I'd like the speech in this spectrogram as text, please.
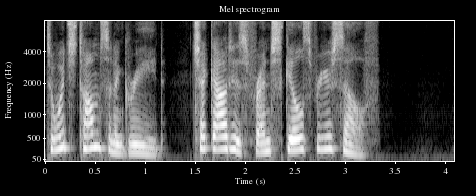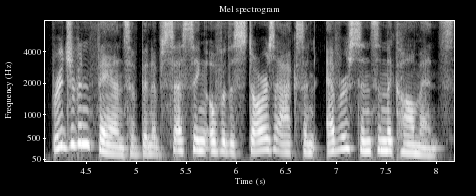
to which Thompson agreed. Check out his French skills for yourself. Bridgerton fans have been obsessing over the star's accent ever since in the comments.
